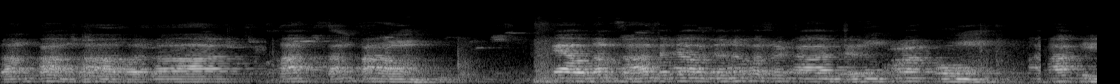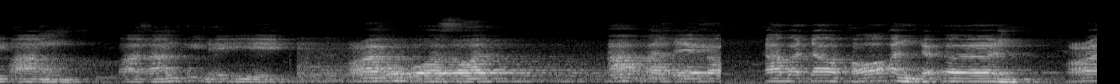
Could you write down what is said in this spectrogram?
สังฆังข้าปัสสะพระสังฆัง แก้วทั้งสาพระเจ้าจะนมัสการถึงพระองค์พระอิพังประสังคินีพระอุโบสถพระปัจเจกข้าพเจ้าขออัญเชิญพระ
